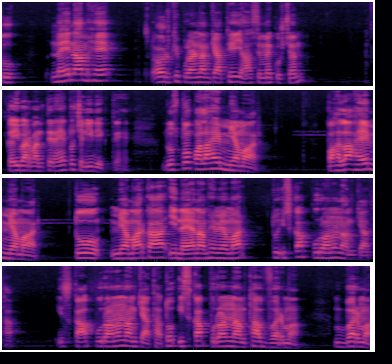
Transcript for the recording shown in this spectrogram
तो नए नाम है और उसके पुराने नाम क्या थे, यहाँ से मैं क्वेश्चन कई बार बनते रहे तो चलिए देखते हैं। दोस्तों, पहला है म्यांमार। पहला है म्यांमार। तो म्यांमार का ये नया नाम है म्यांमार। तो इसका पुराना नाम क्या था? इसका पुराना नाम क्या था? तो इसका पुराना नाम था वर्मा। वर्मा।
